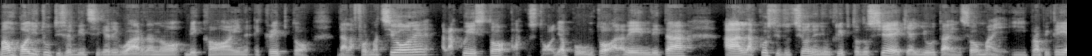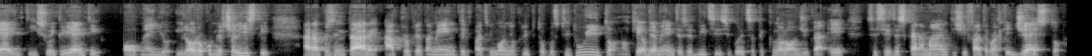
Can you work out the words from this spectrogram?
ma un po' di tutti i servizi che riguardano Bitcoin e cripto, dalla formazione all'acquisto, alla custodia appunto, alla vendita, alla costituzione di un cripto dossier che aiuta insomma i, propri clienti, i suoi clienti o meglio i loro commercialisti a rappresentare appropriatamente il patrimonio cripto costituito, nonché ovviamente servizi di sicurezza tecnologica e se siete scaramantici fate qualche gesto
